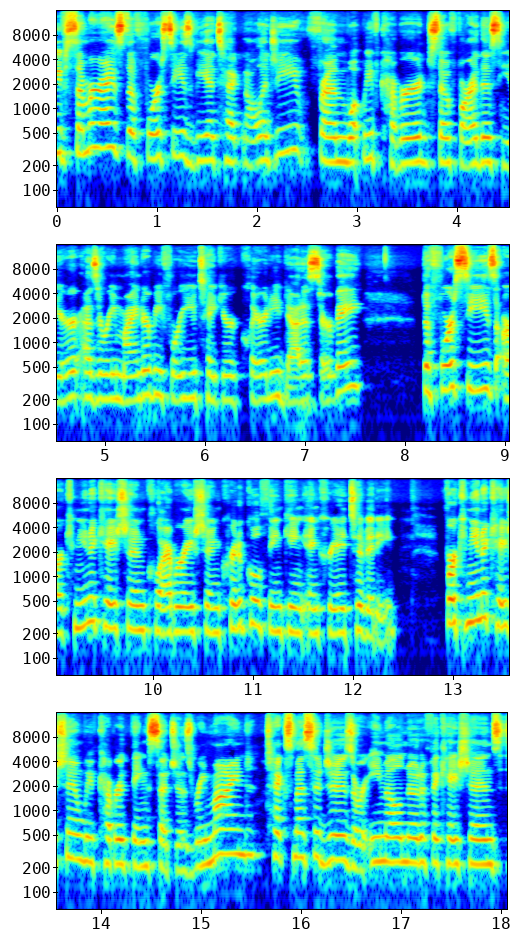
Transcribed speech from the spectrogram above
We've summarized the four C's via technology from what we've covered so far this year as a reminder before you take your Clarity Data Survey. The four C's are communication, collaboration, critical thinking, and creativity. For communication, we've covered things such as remind, text messages or email notifications,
